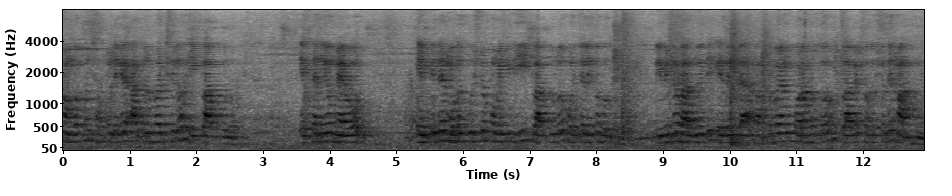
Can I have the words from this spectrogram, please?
সংগঠন ছাত্রলীগের আতুরঘর ছিল এই ক্লাবগুলো। স্থানীয় মেয়র এমপিদের মদতপুষ্ট কমিটি দিয়ে ক্লাবগুলো পরিচালিত হতো। বিভিন্ন রাজনৈতিক এজেন্ডা বাস্তবায়ন করা হতো ক্লাবের সদস্যদের মাধ্যমে।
